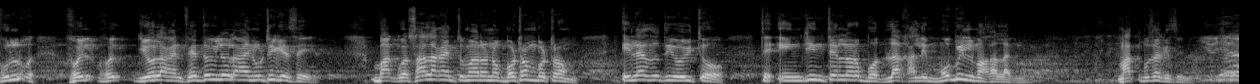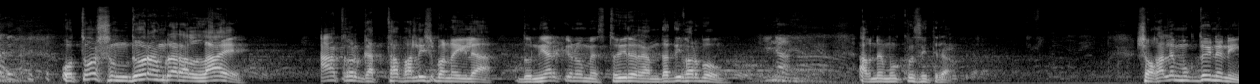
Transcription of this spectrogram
ফুল জিও লাগাইন ফেদইল লাগাইন, উঠি গেছে, বা গোসা লাগাইন, তোমার অন বটম বটম, ইলা যদি হইতো তে ইঞ্জিন তেলের বদলা খালি মোবিল মাখা লাগল। মাত বুঝা গেছিল। অত সুন্দর আমরা আল্লাহ আতর গাত্থা ফালিশ বানাইলা। দুনিয়ার কেন মেস্তইরে রান্দা দি পারব আপনি মুখ খুশিতরা সকালে মুখ ধুই নানি?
